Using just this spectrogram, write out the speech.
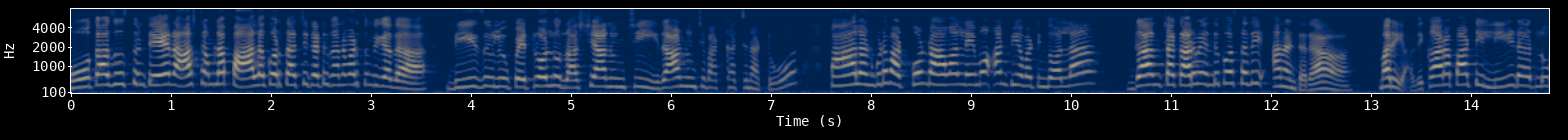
మోకా చూస్తుంటే రాష్ట్రంలో పాల కొరత వచ్చేటట్టు కనబడుతుంది కదా. డీజిల్ పెట్రోల్ను రష్యా నుంచి ఇరాన్ నుంచి పట్టుకొచ్చినట్టు పాలను కూడా పట్టుకొని రావాలనేమో అనిపించబట్టింది వల్ల గంత కరువు ఎందుకు వస్తుంది అని అంటారా? మరి అధికార పార్టీ లీడర్లు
